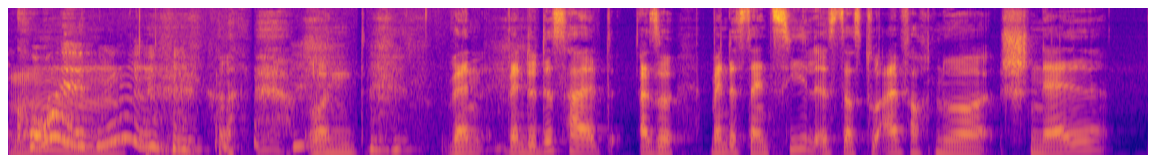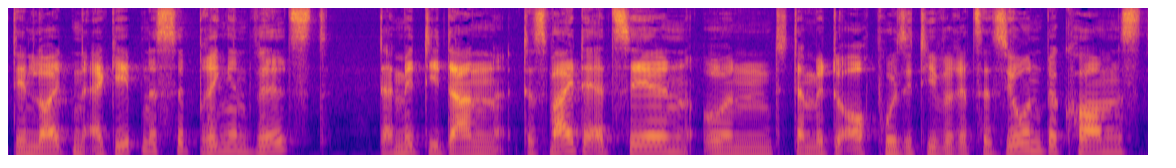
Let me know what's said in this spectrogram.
Cool. Mm. Und wenn, wenn du das halt, also wenn das dein Ziel ist, dass du einfach nur schnell den Leuten Ergebnisse bringen willst, damit die dann das weitererzählen und damit du auch positive Rezessionen bekommst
